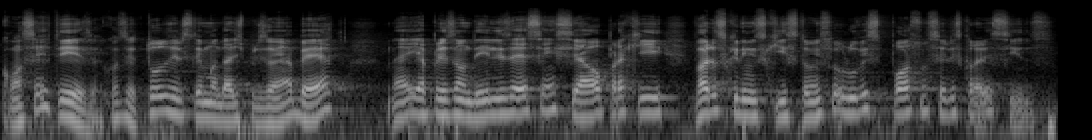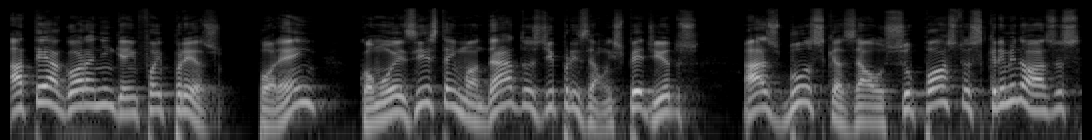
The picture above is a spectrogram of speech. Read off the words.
Com certeza, com certeza. Todos eles têm mandado de prisão em aberto, né? e a prisão deles é essencial para que vários crimes que estão insolúveis possam ser esclarecidos. Até agora ninguém foi preso. Porém, como existem mandados de prisão expedidos, as buscas aos supostos criminosos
